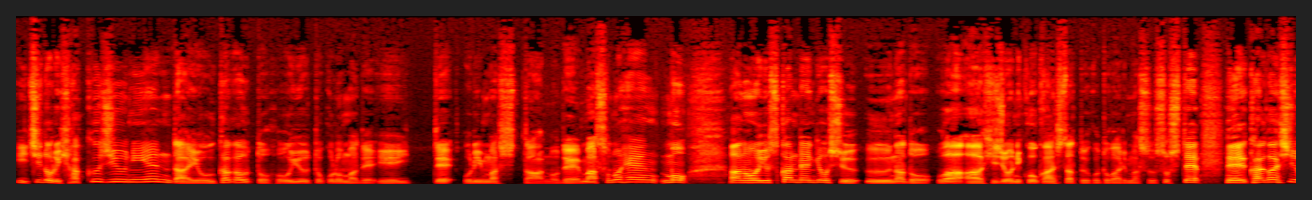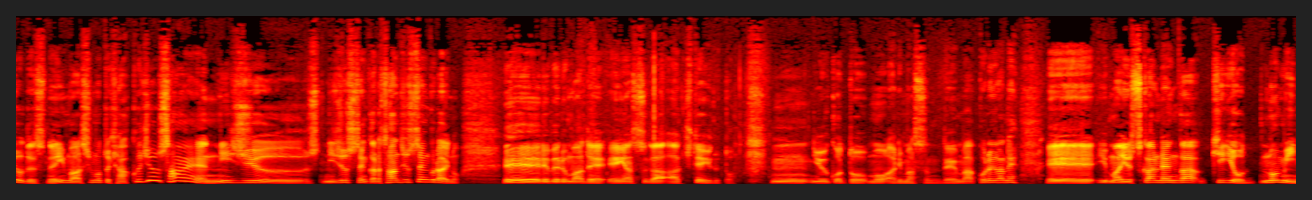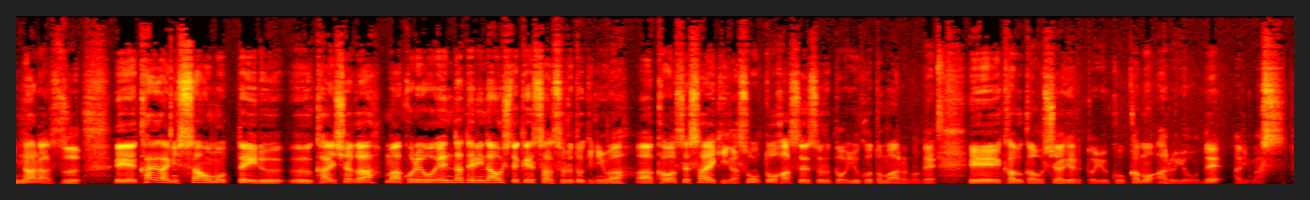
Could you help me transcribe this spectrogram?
1ドル112円台を伺うというところまで行ってておりましたので、まあ、その辺も、あの、輸出関連業種などは非常に交換したということがあります。そして、えー、海外市場ですね、今足元113円20、20銭から30銭ぐらいの、えー、レベルまで円安が来ていると、うん、いうこともありますんで、まあ、これがね、えー、今輸出関連が企業のみならず、えー、海外に資産を持っている会社が、まあ、これを円建てに直して決算するときには、為替差益が相当発生するということもあるので、えー、株価を押し上げるという効果もあるようであります。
